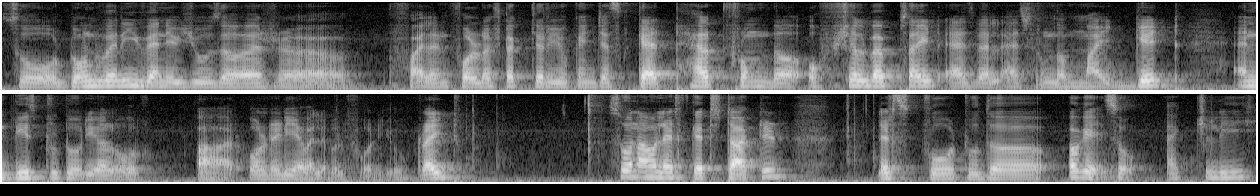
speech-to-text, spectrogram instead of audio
So don't worry when you use our uh, file and folder structure you can just get help from the official website as well as from the my git and these tutorial or are already available for you right? So now let's get started. Let's go to the okay so actually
